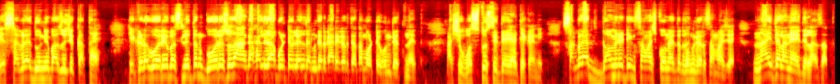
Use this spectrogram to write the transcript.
हे सगळे दोन्ही बाजूची कथा आहे. इकडे गोरे बसले तर गोरे सुद्धा अंगाखाली दाबून ठेवलेले धनगर कार्यकर्ते आता मोठे होऊन देत नाहीत. अशी वस्तुस्थिती आहे या ठिकाणी. सगळ्यात डॉमिनेटिंग समाज कोण आहे तर धनगर समाज आहे. नाही त्याला न्याय दिला जात.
